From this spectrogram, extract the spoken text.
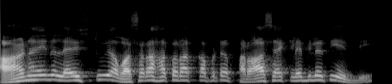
ආනයන ලැයිස්තුය වසර හතරක් අපට පරාසයක් ලැබිල තියෙද්දී.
